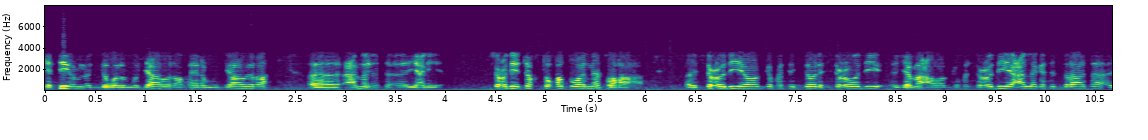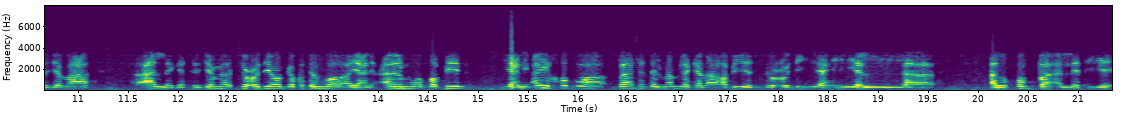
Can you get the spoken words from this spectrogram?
كثير من الدول المجاورة وغير المجاوره آه، عملت يعني السعودية تخطو خطوة الناس وراها السعودية وقفت الدوري السعودي الجماعه وقفت السعودية علقت الدراسة الجماعة علقت السعودية وقفت المو... يعني عن الموظفين. يعني أي خطوة باتت المملكة العربية السعودية هي القبة التي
